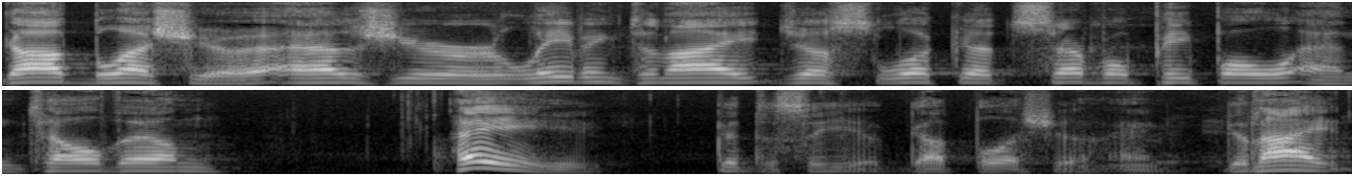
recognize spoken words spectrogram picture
God bless you. As you're leaving tonight, just look at several people and tell them, Hey, good to see you. God bless you. And good night.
